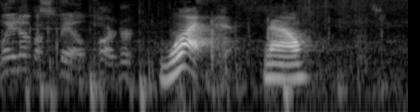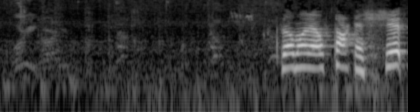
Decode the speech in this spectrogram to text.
Wait up a spell, partner. What? Now. Someone else talking shit?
